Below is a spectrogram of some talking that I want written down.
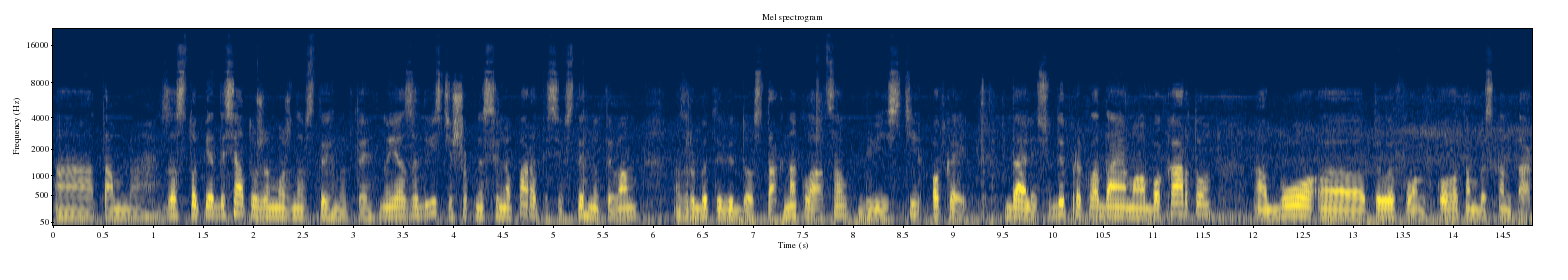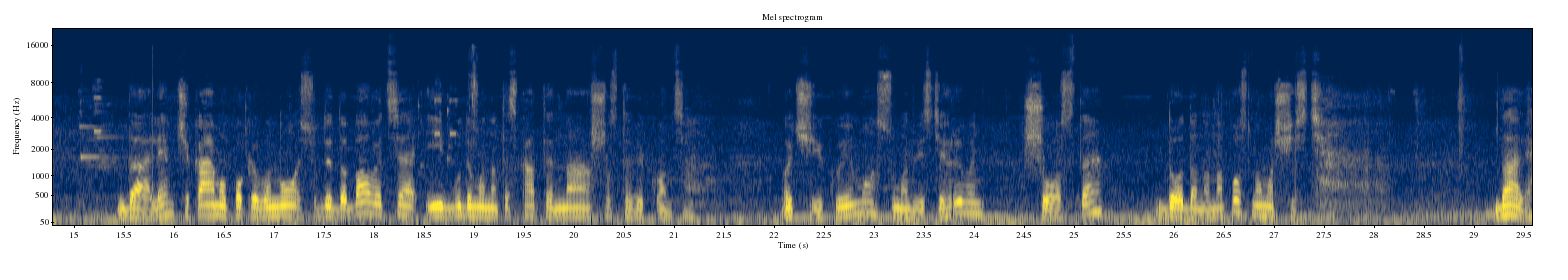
а там е, за 150 уже можна встигнути. Ну я за 200, щоб не сильно паритись і встигнути вам зробити відос. Так, наклацав 200, окей. Далі сюди прикладаємо або карту, або е, телефон, в кого там безконтакт. Далі чекаємо, поки воно сюди додається, і будемо натискати на шосте віконце. Очікуємо. Сума 200 гривень. Шосте. Додано на пост номер 6. Далі.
